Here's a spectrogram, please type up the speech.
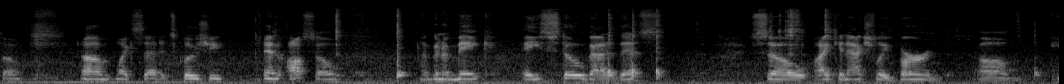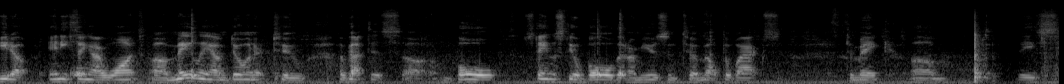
So, um, like I said, it's kludgy. And also, I'm going to make a stove out of this so I can actually burn um, heat up anything I want. Uh, mainly I'm doing it to, I've got this uh, bowl, stainless steel bowl that I'm using to melt the wax to make um, these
